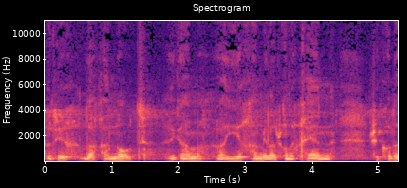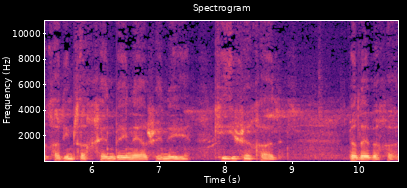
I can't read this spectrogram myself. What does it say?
צריך לחנות, וגם ויחן מלשון חן, שכל אחד ימצא חן בעיני השני כאיש אחד בלב אחד.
